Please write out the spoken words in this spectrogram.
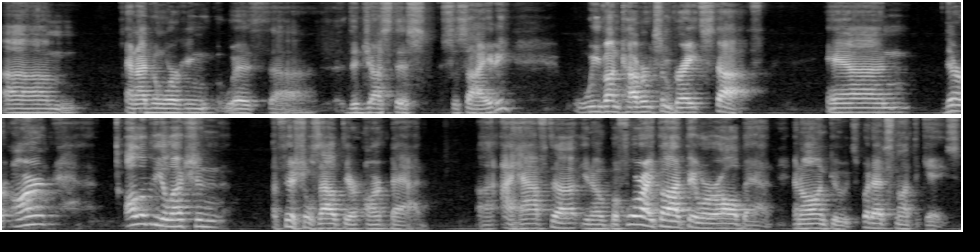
um, and I've been working with uh, the Justice Society, we've uncovered some great stuff. And there aren't all of the election officials out there aren't bad. Uh, I have to, you know, before I thought they were all bad and all in coots, but that's not the case.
